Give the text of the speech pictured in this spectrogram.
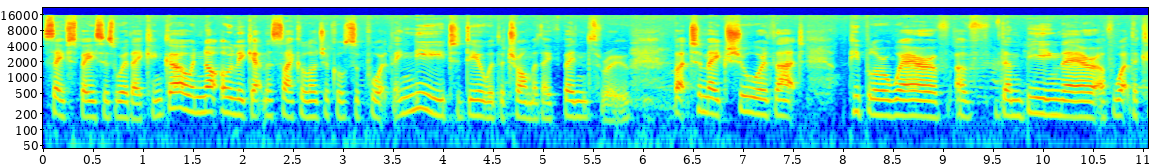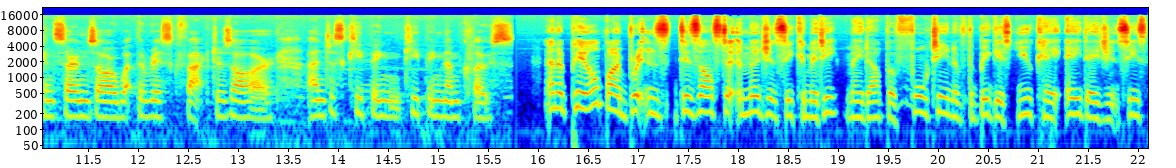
safe spaces where they can go and not only get the psychological support they need to deal with the trauma they've been through, but to make sure that people are aware of, of them being there, of what the concerns are, what the risk factors are, and just keeping, keeping them close. An appeal by Britain's Disaster Emergency Committee, made up of 14 of the biggest UK aid agencies,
